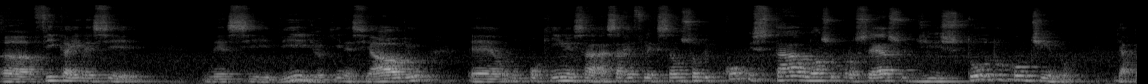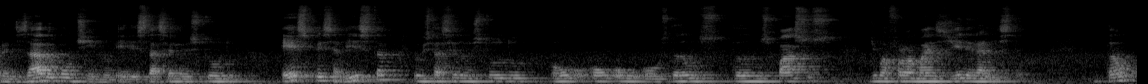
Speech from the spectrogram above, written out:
uh, fica aí nesse, nesse vídeo aqui, nesse áudio, é, um pouquinho essa, essa reflexão sobre como está o nosso processo de estudo contínuo, de aprendizado contínuo. Ele está sendo um estudo especialista ou está sendo um estudo ou, ou, ou, ou está, dando, está dando os passos de uma forma mais generalista. Então,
